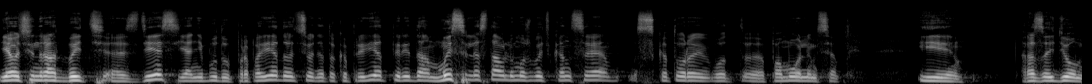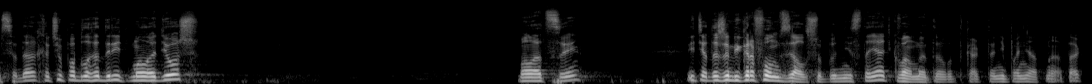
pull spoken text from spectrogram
Я очень рад быть э, здесь. Я не буду проповедовать сегодня, только привет передам. Мысль оставлю, может быть, в конце, с которой вот э, помолимся и разойдемся. Да? Хочу поблагодарить молодежь. Молодцы. Видите, я даже микрофон взял, чтобы не стоять к вам, это вот как-то непонятно, а так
